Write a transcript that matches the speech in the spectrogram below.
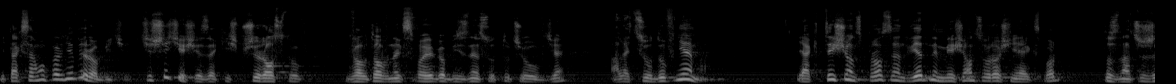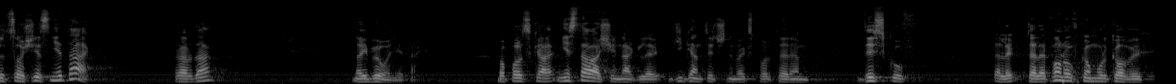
I tak samo pewnie wy robicie. Cieszycie się z jakichś przyrostów gwałtownych swojego biznesu tu czy ówdzie, ale cudów nie ma. Jak tysiąc procent w jednym miesiącu rośnie eksport, to znaczy, że coś jest nie tak. Prawda? No i było nie tak bo Polska nie stała się nagle gigantycznym eksporterem dysków, telefonów komórkowych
